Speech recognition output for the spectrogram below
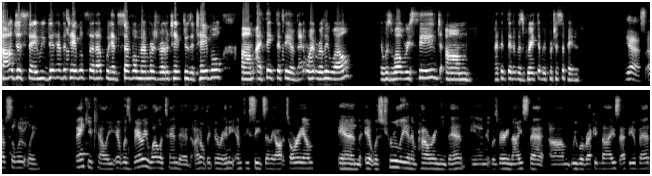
I'll just say, we did have the table set up. We had several members rotate through the table. Um, I think that the event went really well. It was well received. Um, I think that it was great that we participated. Yes, absolutely. Thank you, Kelly. It was very well attended. I don't think there were any empty seats in the auditorium. And it was truly an empowering event. And it was very nice that um, we were recognized at the event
